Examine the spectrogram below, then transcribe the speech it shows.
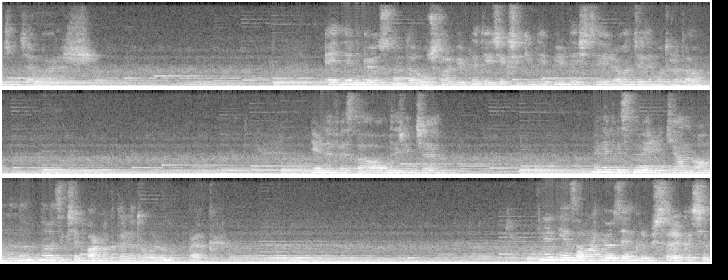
Sakince ver. Ellerini göğsünün önünde avuçlar birbirine değecek şekilde birleştir. Anjali Mudra'da. Bir nefes daha al derince. Ve nefesini verirken alnını nazikçe parmaklarına doğru bırak. Dilediğin zaman gözlerini kırpıştırarak açıp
